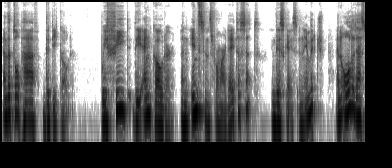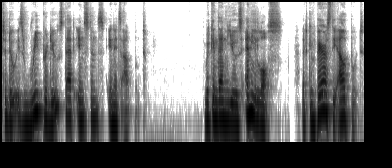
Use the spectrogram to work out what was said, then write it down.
and the top half the decoder. We feed the encoder an instance from our dataset, in this case an image, and all it has to do is reproduce that instance in its output. We can then use any loss that compares the output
